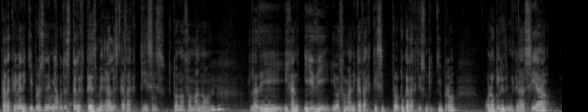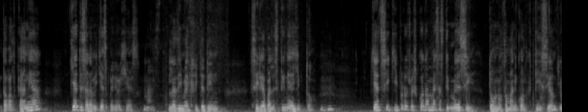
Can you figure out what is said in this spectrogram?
Κατά ακρίβεια, η Κύπρος είναι μια από τις τελευταίες μεγάλες κατακτήσεις των Οθωμανών. Δηλαδή είχαν ήδη οι Οθωμανοί κατακτήσει, πρωτού κατακτήσουν την Κύπρο, ολόκληρη τη Μικρά Ασία, τα Βαλκάνια και τις αραβικές περιοχές. Μάλιστα. Δηλαδή μέχρι και την Συρία, Παλαιστίνη, Αίγυπτο. Μμμ. Και έτσι η Κύπρος βρισκόταν μέσα στη μέση των Οθωμανικών χτίσεων και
